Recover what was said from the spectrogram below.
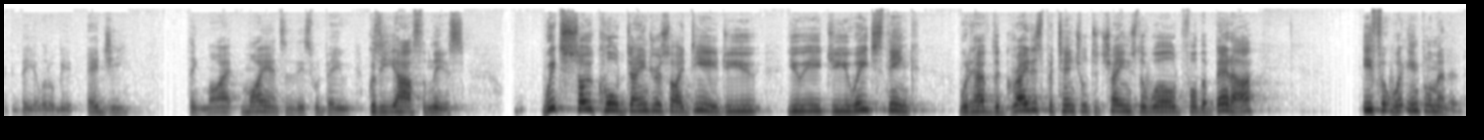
It could be a little bit edgy. I think my, my answer to this would be because he asked them this which so called dangerous idea do you, you, do you each think would have the greatest potential to change the world for the better if it were implemented?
